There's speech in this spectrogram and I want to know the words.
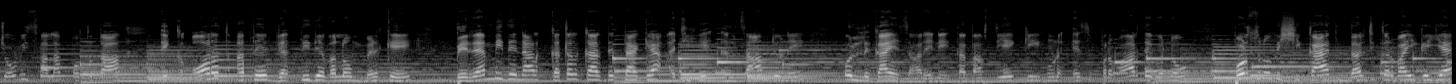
24 ਸਾਲਾ ਪੁੱਤ ਦਾ ਇੱਕ ਔਰਤ ਅਤੇ ਵਿਅਕਤੀ ਦੇ ਵੱਲੋਂ ਮਿਲ ਕੇ ਬੇਰਹਿਮੀ ਦੇ ਨਾਲ ਕਤਲ ਕਰ ਦਿੱਤਾ ਗਿਆ। ਅਜਿਹੇ ਇਲਜ਼ਾਮ ਜੋ ਨੇ, ਉਹ ਲਗਾਏ ਜਾ ਰਹੇ ਨੇ। ਤਾਂ ਦੱਸਦੀ ਦਈਏ ਕਿ ਹੁਣ ਇਸ ਪਰਿਵਾਰ ਦੇ ਵੱਲੋਂ ਪੁਲਿਸ ਨੂੰ ਵੀ ਸ਼ਿਕਾਇਤ ਦਰਜ ਕਰਵਾਈ ਗਈ ਹੈ,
